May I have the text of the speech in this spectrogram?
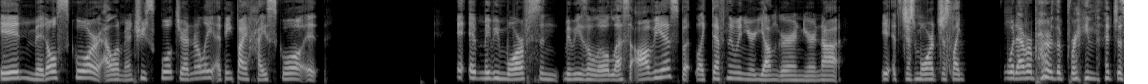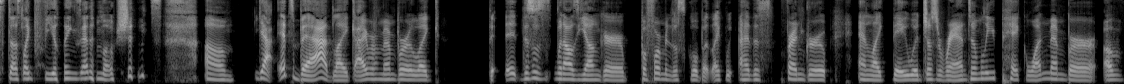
in middle school or elementary school generally. I think by high school it it, it maybe morphs and maybe is a little less obvious, but like definitely when you're younger and you're not it's just more just like whatever part of the brain that just does like feelings and emotions. Um yeah, it's bad. Like I remember like it, this was when I was younger, before middle school, but like we, I had this friend group, and like they would just randomly pick one member of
